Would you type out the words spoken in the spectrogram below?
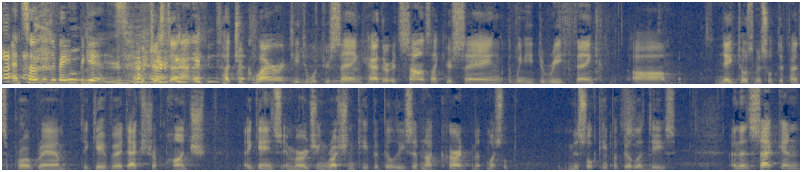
and so the debate begins. But just to add a touch of clarity to what you're saying, Heather, it sounds like you're saying that we need to rethink um, NATO's missile defense program to give it extra punch against emerging Russian capabilities, if not current missile, missile capabilities. And then, second,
